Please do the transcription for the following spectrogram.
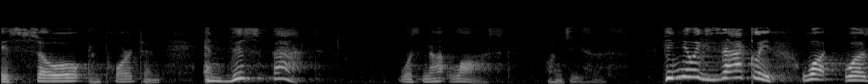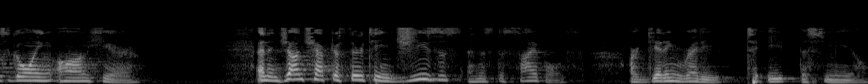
is so important. And this fact was not lost on Jesus. He knew exactly what was going on here. And in John chapter 13, Jesus and his disciples are getting ready to eat this meal.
